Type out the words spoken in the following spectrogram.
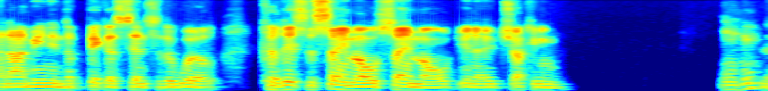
and I mean in the bigger sense of the world, because it's the same old, same old, you know, chucking, mm-hmm.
